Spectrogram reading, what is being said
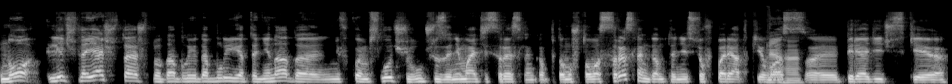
Но лично я считаю, что WWE это не надо ни в коем случае. Лучше занимайтесь рестлингом, потому что у вас с рестлингом-то не все в порядке. У ага. вас э, периодически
